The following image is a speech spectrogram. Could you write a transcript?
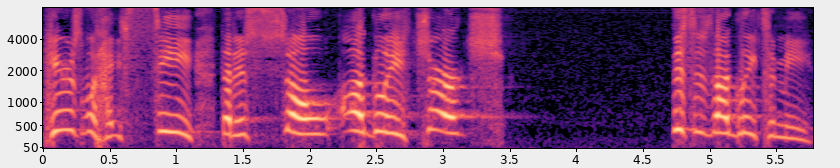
Here's what I see that is so ugly, church. This is ugly to me.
